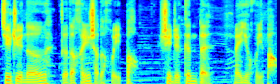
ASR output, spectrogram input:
却只能得到很少的回报，甚至根本没有回报。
